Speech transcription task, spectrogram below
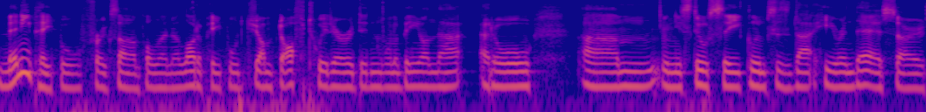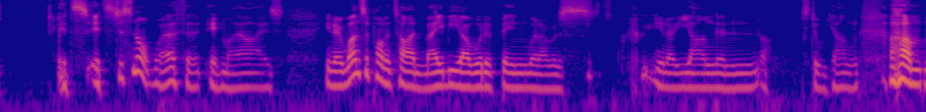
many people for example and a lot of people jumped off twitter or didn't want to be on that at all um, and you still see glimpses of that here and there. So it's it's just not worth it in my eyes. You know, once upon a time, maybe I would have been when I was, you know, young and oh, still young, um,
